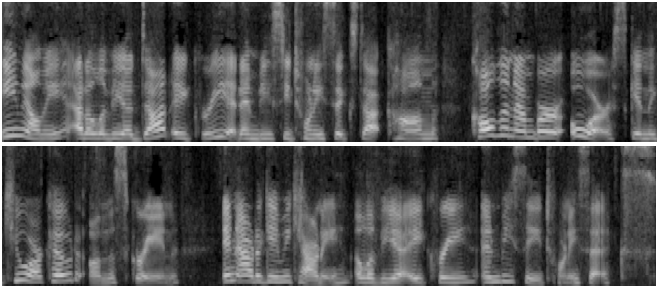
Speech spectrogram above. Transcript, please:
Email me at olivia.acree at nbc26.com, call the number, or scan the QR code on the screen. In Outagamie County, Olivia Acree, NBC 26.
